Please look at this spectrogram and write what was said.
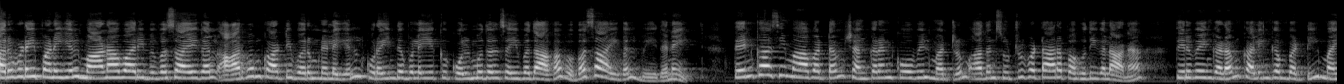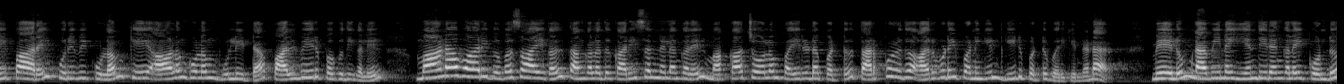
அறுவடை பணியில் மானாவாரி விவசாயிகள் ஆர்வம் காட்டி வரும் நிலையில் குறைந்த விலைக்கு கொள்முதல் செய்வதாக விவசாயிகள் வேதனை. தென்காசி மாவட்டம் சங்கரன் கோவில் மற்றும் அதன் சுற்றுவட்டார பகுதிகளான திருவேங்கடம் கலிங்கம்பட்டி மைப்பாறை குருவிக்குளம் கே. ஆலங்குளம் உள்ளிட்ட பல்வேறு பகுதிகளில் மானாவாரி விவசாயிகள் தங்களது கரிசல் நிலங்களில் மக்காச்சோளம் பயிரிடப்பட்டு தற்பொழுது அறுவடை பணியில் ஈடுபட்டு வருகின்றனர். மேலும் நவீன இயந்திரங்களை கொண்டு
